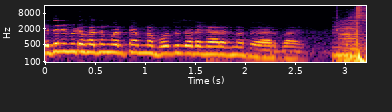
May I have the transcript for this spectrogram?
इधर ही वीडियो खत्म करते हैं। अपना बहुत ज़्यादा ख्याल रखना तो यार बाय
